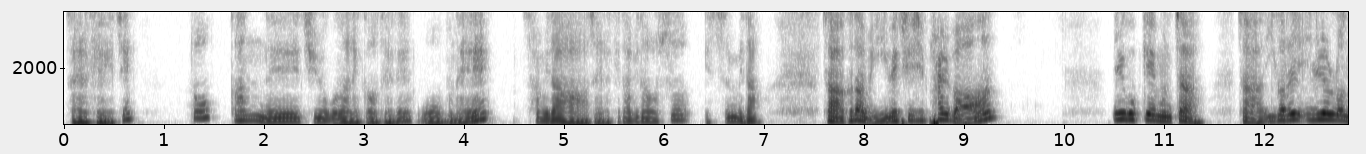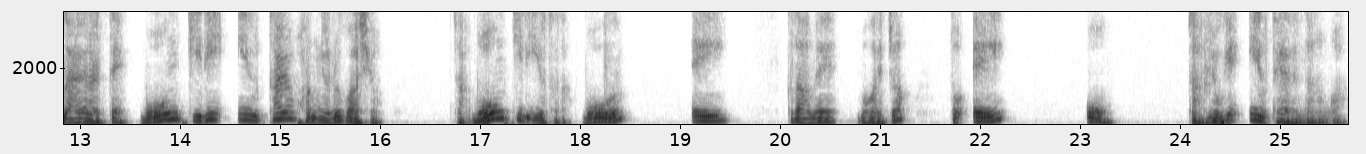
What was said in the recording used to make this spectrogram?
자, 이렇게 되겠지? 똑같네. 지우고 나니까 어떻게 돼? 5분의 3이다. 자, 이렇게 답이 나올 수 있습니다. 자, 그 다음에 278번. 7개의 문자. 자, 이거를 일렬로 나열할 때 모음끼리 이웃할 확률을 구하시오. 자, 모음끼리 이웃하다. 모음 A. 그 다음에 뭐가 있죠? 또 A, O. 자, 요게 이웃해야 된다는 거야.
